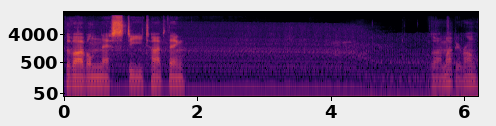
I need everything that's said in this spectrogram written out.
survival nesty type thing. Although I might be wrong.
